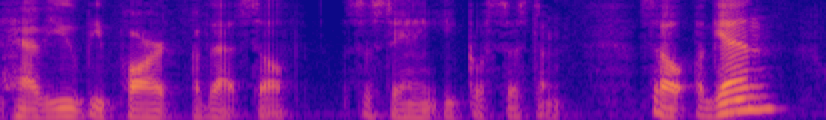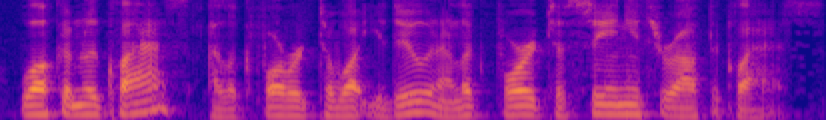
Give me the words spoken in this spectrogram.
have you be part of that self-sustaining ecosystem. So again, welcome to the class. I look forward to what you do and I look forward to seeing you throughout the class.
